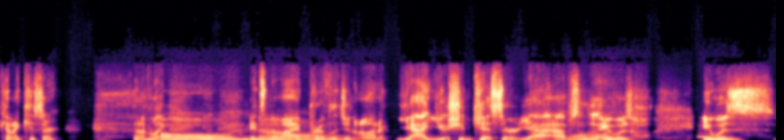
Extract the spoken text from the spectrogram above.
can I kiss her? And I'm like, oh, it's no. my privilege and honor. Yeah, you should kiss her. Yeah, absolutely. It Oh. was, it was.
